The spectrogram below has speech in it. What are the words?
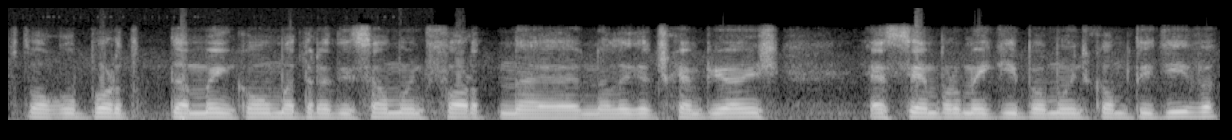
Futebol Clube Porto também com uma tradição muito forte na, na Liga dos Campeões. É sempre uma equipa muito competitiva.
